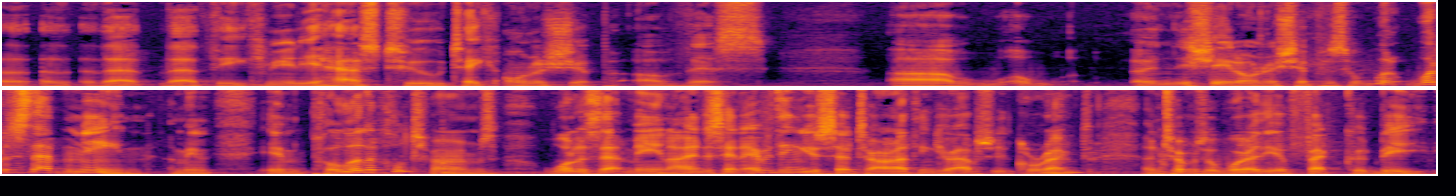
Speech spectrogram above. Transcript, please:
uh, that that the community has to take ownership of this, uh, initiate ownership. So what what does that mean? I mean, in political terms, what does that mean? I understand everything you said, Tara. I think you're absolutely correct mm-hmm. in terms of where the effect could be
